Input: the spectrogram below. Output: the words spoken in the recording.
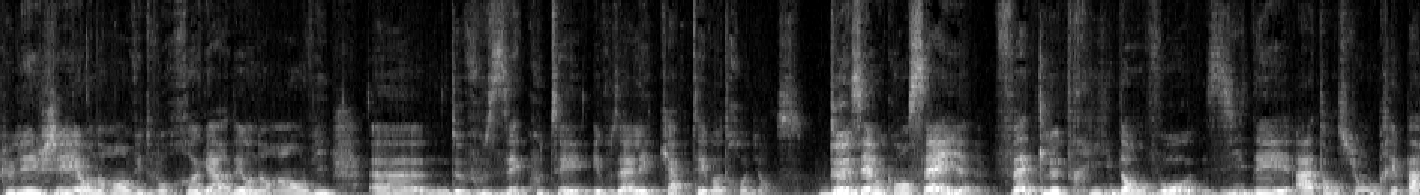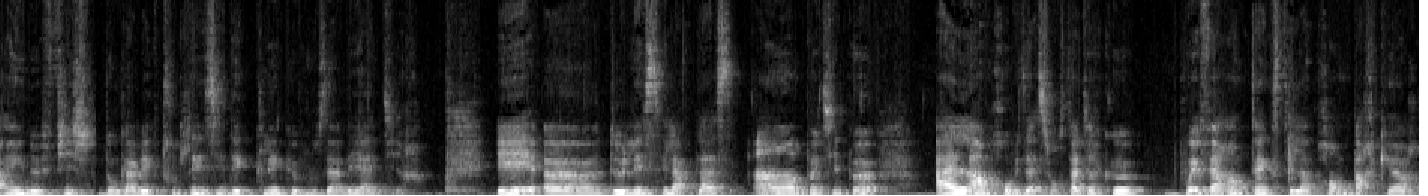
plus léger, on aura envie de vous regarder, on aura envie de vous écouter et vous allez capter votre audience. Deuxième conseil, faites le tri dans vos idées. Attention, préparez une fiche, donc avec toutes les idées clés que vous avez à dire. Et euh, de laisser la place un petit peu à l'improvisation. C'est-à-dire que vous pouvez faire un texte et l'apprendre par cœur,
